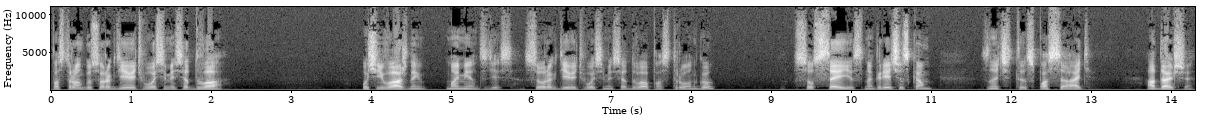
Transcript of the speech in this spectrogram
По стронгу 49.82. Очень важный момент здесь. 49.82 по стронгу. Сосеис на греческом. Значит, спасать. А дальше.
